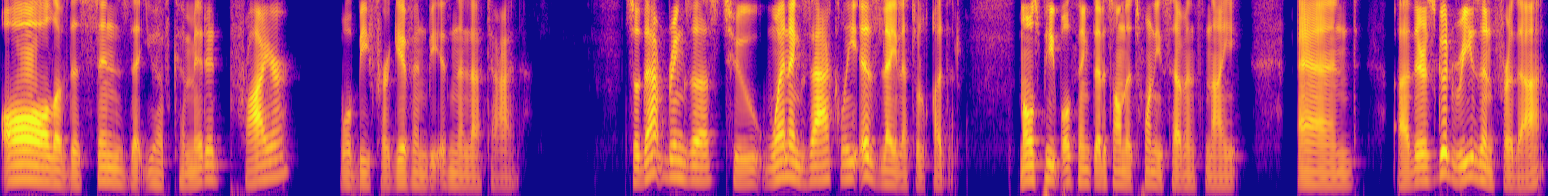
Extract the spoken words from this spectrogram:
all of the sins that you have committed prior will be forgiven bi'idhnillah ta'ala. So that brings us to when exactly is Laylatul Qadr. Most people think that it's on the 27th night, and uh, there's good reason for that,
